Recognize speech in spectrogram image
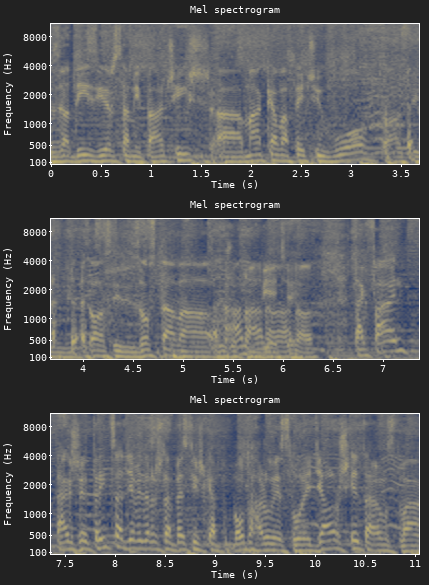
Za This Year sa mi páčiš a mákava pečivo, to asi, to asi zostáva, už o tom viete. Tak fajn, takže 39-ročná pesnička odhaluje svoje ďalšie tajomstvá.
